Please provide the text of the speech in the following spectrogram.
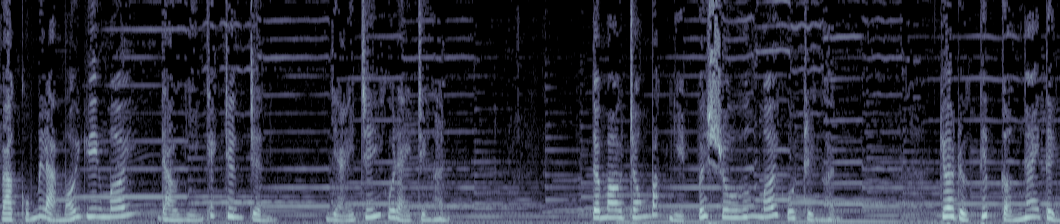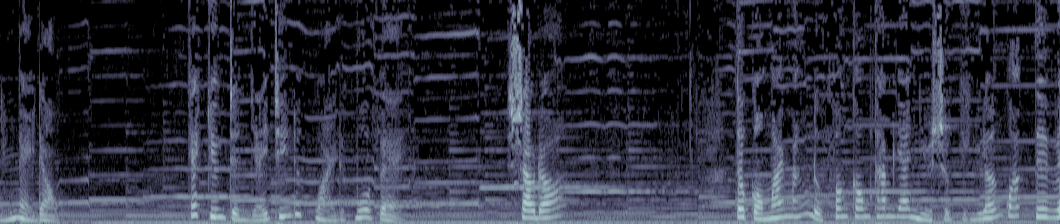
Và cũng là mối duyên mới đạo diễn các chương trình giải trí của đài truyền hình. Tôi mau chóng bắt nhịp với xu hướng mới của truyền hình Do được tiếp cận ngay từ những ngày đầu. Các chương trình giải trí nước ngoài được mua về. Sau đó Tôi còn may mắn được phân công tham gia nhiều sự kiện lớn của HTV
